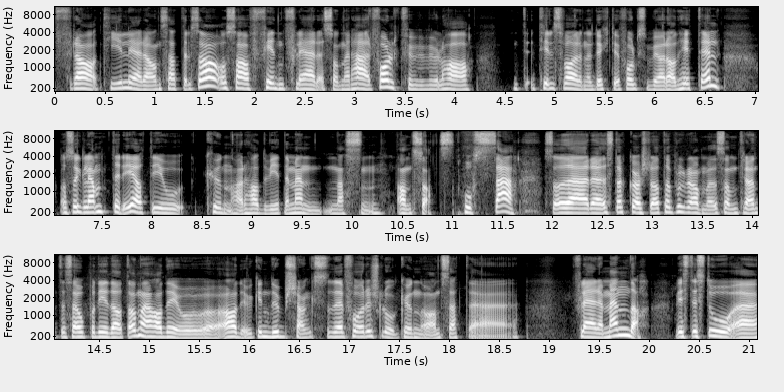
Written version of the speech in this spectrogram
fra tidligere ansettelser og sa finn flere sånne her folk, for vi vil ha tilsvarende dyktige folk som vi har hatt hittil. Og så glemte de at de jo kun har hatt hvite menn nesten ansatt hos seg. Så det der eh, stakkars dataprogrammet som trente seg opp på de dataene, hadde jo, hadde jo ikke en dubbsjanse. Så det foreslo kun å ansette flere menn, da. Hvis det sto uh,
